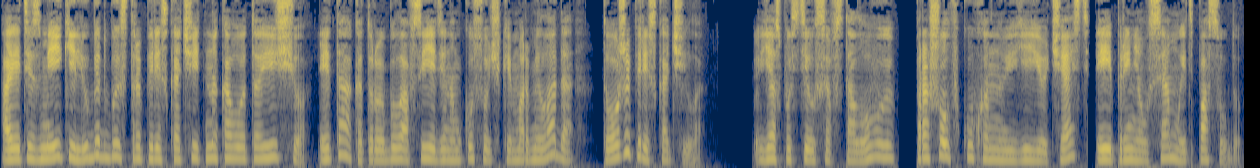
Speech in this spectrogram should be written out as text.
А эти змейки любят быстро перескочить на кого-то еще, и та, которая была в съеденном кусочке мармелада, тоже перескочила. Я спустился в столовую, прошел в кухонную ее часть и принялся мыть посуду.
